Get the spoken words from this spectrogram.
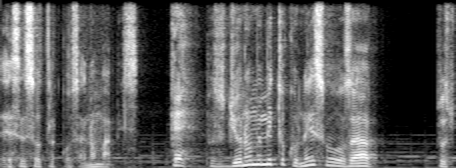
esa es otra cosa, no mames. ¿Qué? Pues yo no me meto con eso, o sea, pues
